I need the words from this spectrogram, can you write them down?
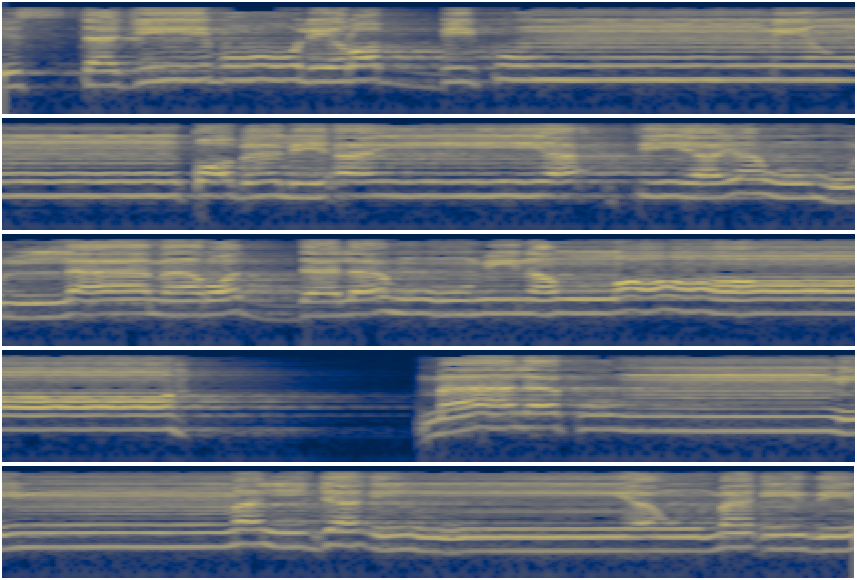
اسْتَجِيبُوا لِرَبِّكُم قبل أن يأتي يوم لا مرد له من الله. ما لكم من ملجأ يومئذ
